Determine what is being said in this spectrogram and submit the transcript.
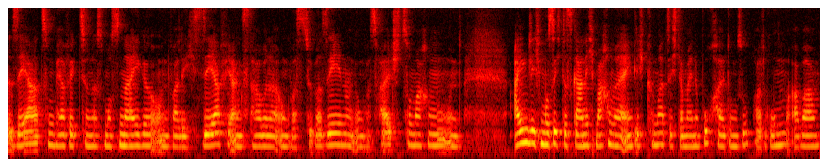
sehr zum Perfektionismus neige und weil ich sehr viel Angst habe, da irgendwas zu übersehen und irgendwas falsch zu machen. Und eigentlich muss ich das gar nicht machen, weil eigentlich kümmert sich da meine Buchhaltung super drum. Aber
